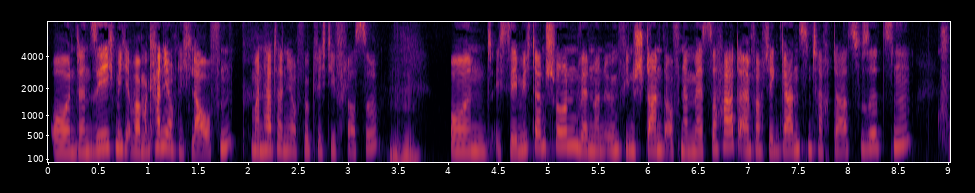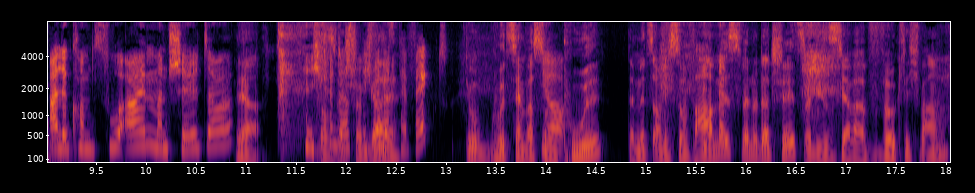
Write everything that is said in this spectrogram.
Und dann sehe ich mich, aber man kann ja auch nicht laufen. Man hat dann ja auch wirklich die Flosse. Mhm. Und ich sehe mich dann schon, wenn man irgendwie einen Stand auf einer Messe hat, einfach den ganzen Tag da zu sitzen. Cool. Alle kommen zu einem, man chillt da. Ja, Ich Das finde das, ich find das perfekt. du holst dir einfach so Ja. einen Pool, damit es auch nicht so warm ist, wenn du da chillst. Weil dieses Jahr war wirklich warm.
